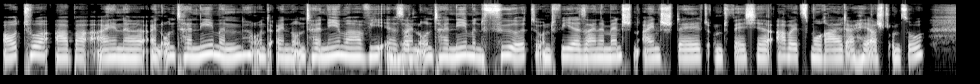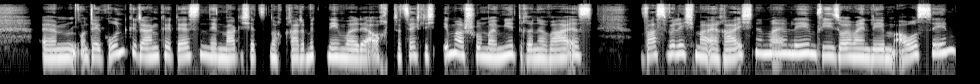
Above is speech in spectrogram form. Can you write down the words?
Autor aber eine, ein Unternehmen und einen Unternehmer, wie er mhm. sein Unternehmen führt und wie er seine Menschen einstellt und welche Arbeitsmoral da herrscht und so. Ähm, und der Grundgedanke dessen, den mag ich jetzt noch gerade mitnehmen, weil der auch tatsächlich immer schon bei mir drinne war, ist, was will ich mal erreichen in meinem Leben? Wie soll mein Leben aussehen?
